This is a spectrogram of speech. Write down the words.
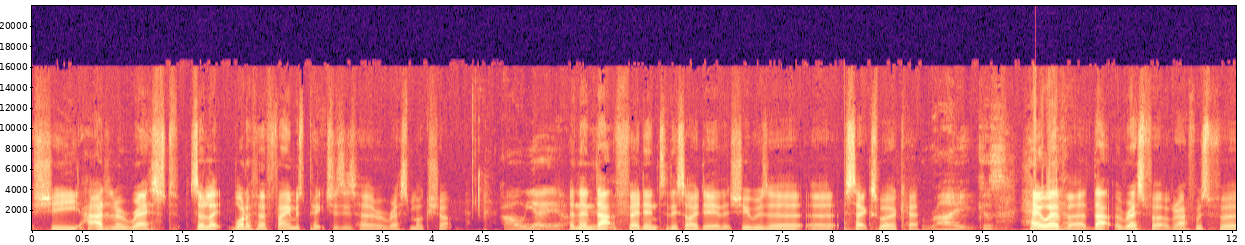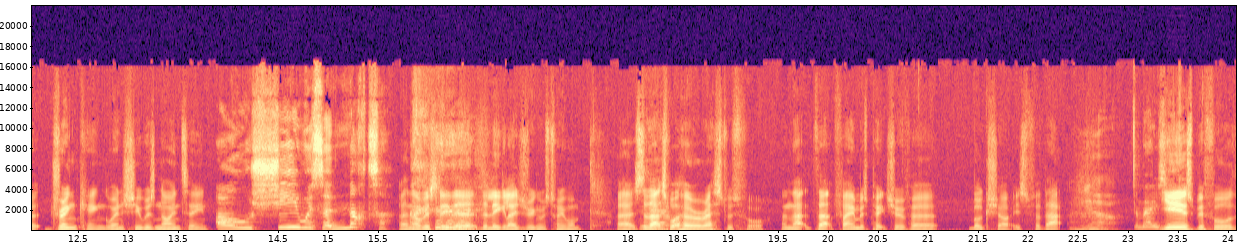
She had an arrest. So, like, one of her famous pictures is her arrest mugshot. oh yeah, yeah. And then Mm. that fed into this idea that she was a, a sex worker. right, because However, Yeah. that arrest photograph was for drinking when she was 19. Oh, she was a nutter. And obviously, the, the legal age of drinking was 21. Uh, so that's what her arrest was for. And that, that famous picture of her mugshot is for that. yeah, Amazing. years before,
